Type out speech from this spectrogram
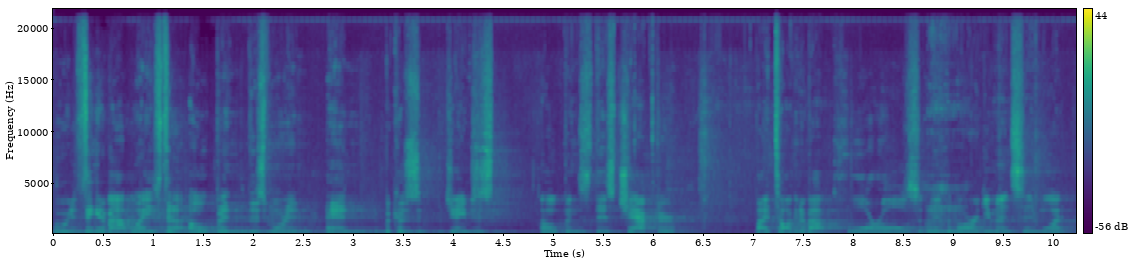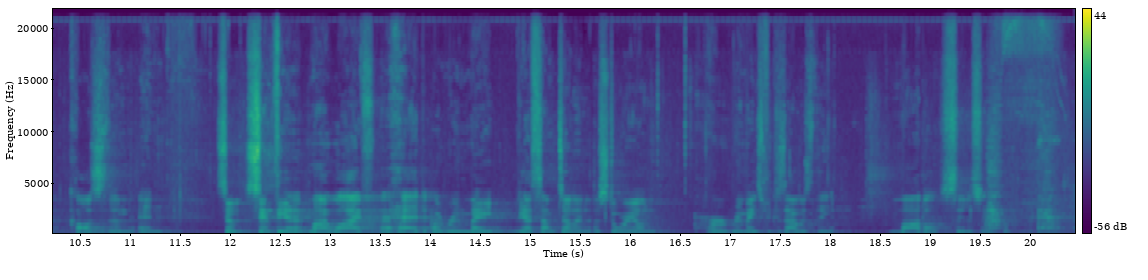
we were thinking about ways to open this morning, and because James is, opens this chapter by talking about quarrels and Mm-hmm. arguments and what causes them, and so Cynthia, my wife, had a roommate. Yes, I'm telling a story on her roommates because I was the model citizen.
